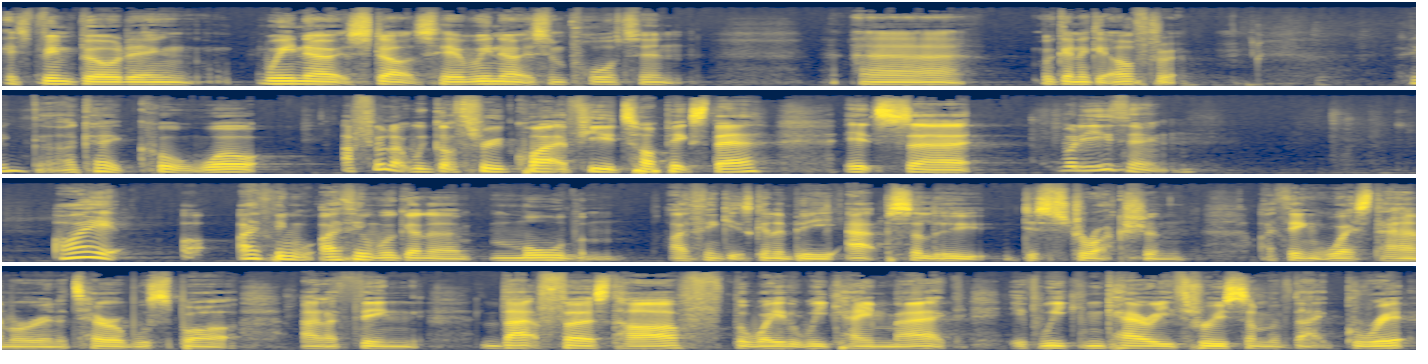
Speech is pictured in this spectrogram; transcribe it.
it's been building. We know it starts here. We know it's important. Uh, we're going to get after it. Okay, cool. Well, I feel like we got through quite a few topics there. It's uh, What do you think? I I think I think we're going to maul them. I think it's going to be absolute destruction. I think West Ham are in a terrible spot, and I think that first half, the way that we came back, if we can carry through some of that grit,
